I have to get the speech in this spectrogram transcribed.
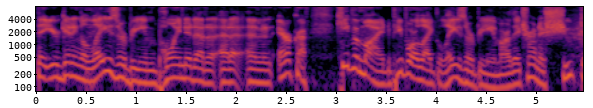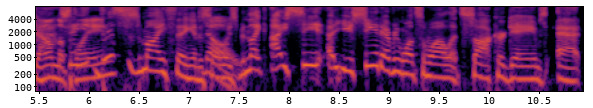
that you're getting a laser beam pointed at, a, at, a, at an aircraft. Keep in mind, people are like, laser beam. Are they trying to shoot down the See, plane? this is my thing, and it's No. always been like I see. You see it every once in a while at soccer games. At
